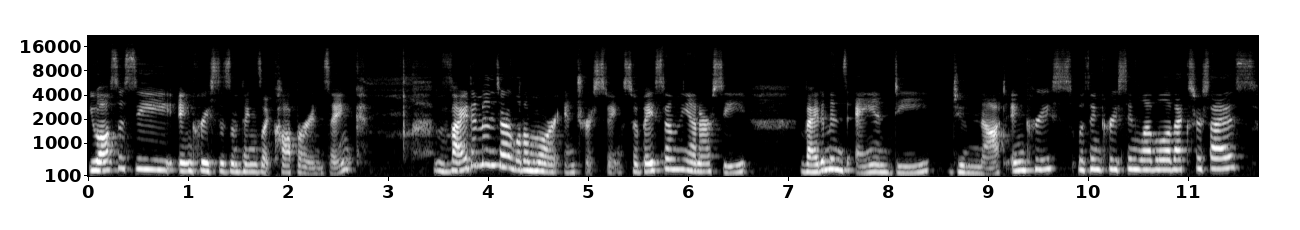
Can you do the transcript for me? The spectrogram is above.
You also see increases in things like copper and zinc. Vitamins are a little more interesting. So, based on the NRC, vitamins A and D do not increase with increasing level of exercise.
